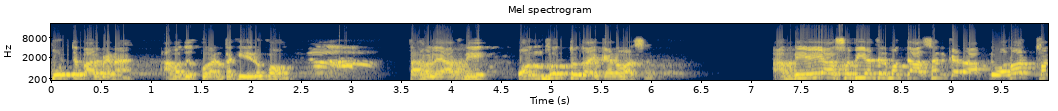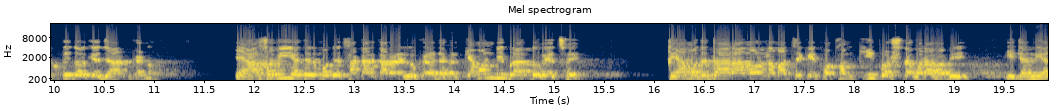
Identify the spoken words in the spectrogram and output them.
পড়তে পারবে না। আমাদের কোরআনটা কি এরকম? তাহলে আপনি অন্ধত্বতায় কেন আছেন? আপনি এই আসাবিয়াতের মধ্যে আছেন কেন? আপনি অনর্থক বিতর্কে যান কেন? এই আসাবিয়াতের মধ্যে থাকার কারণে লোকেরা দেখেন কেমন বিভ্রান্ত হয়েছে। কেয়ামতে তার আমল নামা থেকে প্রথম কি প্রশ্ন করা হবে, এটা নিয়ে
